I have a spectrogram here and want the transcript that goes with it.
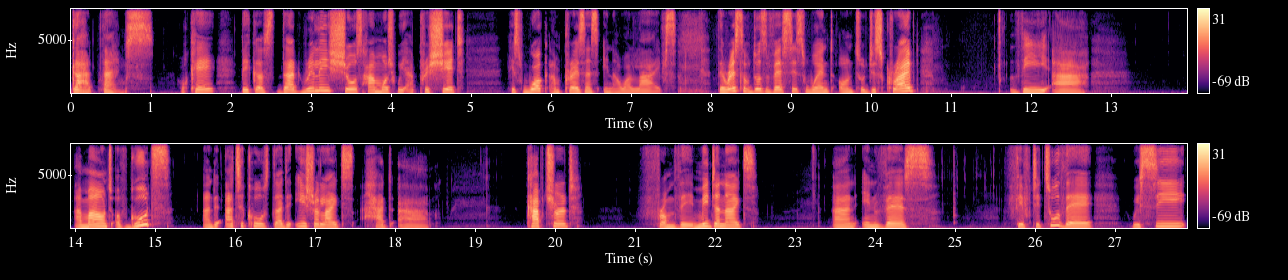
God thanks, okay? Because that really shows how much we appreciate His work and presence in our lives. The rest of those verses went on to describe the uh, amount of goods and the articles that the Israelites had uh, captured from the Midianites. And in verse 52, there, we see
